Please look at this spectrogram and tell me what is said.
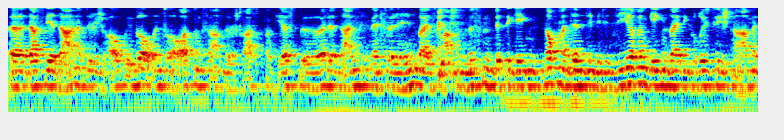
äh, dass wir da natürlich auch über unsere Ordnungsamt oder Straßenverkehrsbehörde dann eventuelle Hinweise machen müssen. Bitte gegen, nochmal sensibilisieren, gegenseitige Rücksichtnahme.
